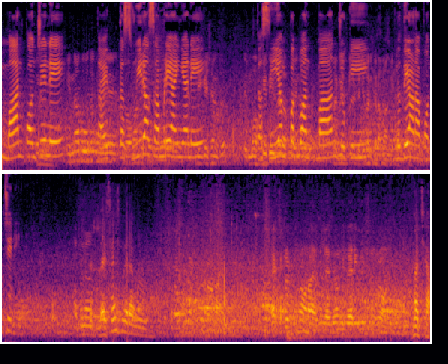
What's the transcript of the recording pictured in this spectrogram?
ਮਾਨ ਪਹੁੰਚੇ ਨੇ ਤਾਂ ਇਹ ਤਸਵੀਰਾਂ ਸਾਹਮਣੇ ਆਈਆਂ ਨੇ ਤਾਂ ਸੀਐਮ ਭਗਵੰਤ ਮਾਨ ਜੋ ਕਿ ਲੁਧਿਆਣਾ ਪਹੁੰਚੇ ਨੇ ਲਾਇਸੈਂਸ ਵਗੈਰਾ ਬਣਾਉਣਾ ਐਕਸਪਰਟ ਬਣਾਉਣਾ ਸੀ ਲੈਸਨ ਦੀ ਵੈਰੀਫਿਕੇਸ਼ਨ ਕਰਾਉਣੀ ਅੱਛਾ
